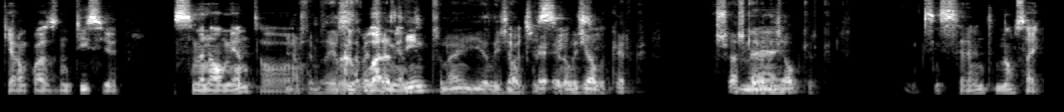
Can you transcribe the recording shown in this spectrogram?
que eram quase notícia semanalmente E ou nós temos a Elizabeth regularmente. Jacinto né? e a Ligia Albuquerque. Era Ligia. Albuquerque. Acho, acho que era Mas- Ligia Albuquerque. Sinceramente, não sei.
